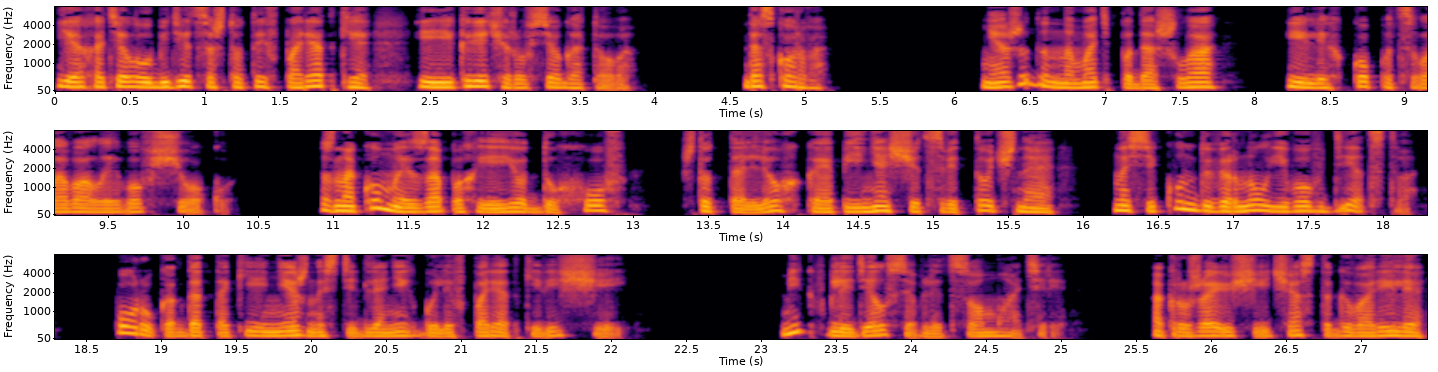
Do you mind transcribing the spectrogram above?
Я хотела убедиться, что ты в порядке, и к вечеру все готово». До скорого». Неожиданно мать подошла и легко поцеловала его в щеку. Знакомый запах ее духов, что-то легкое, пьяняще цветочное, на секунду вернул его в детство, пору, когда такие нежности для них были в порядке вещей. Мик вгляделся в лицо матери. Окружающие часто говорили,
